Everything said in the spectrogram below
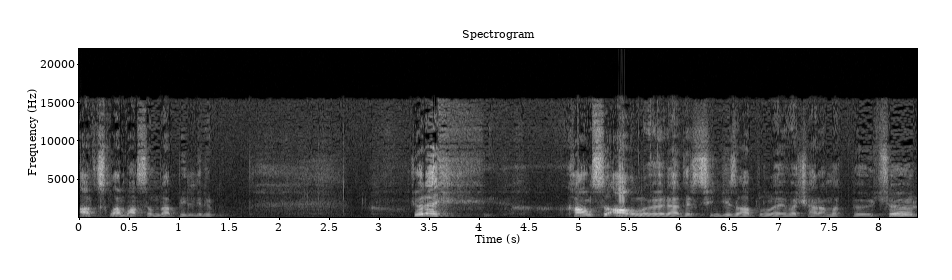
açıqlamasında bildirib. Görək, hansı ağlı öyrədir Çingiz Abdullayev və Kəramət Böyüçöl?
